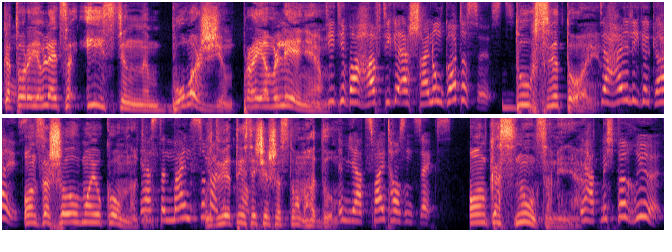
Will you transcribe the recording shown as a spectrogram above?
которое является истинным, Божьим проявлением. Дух Святой, Он зашел в мою комнату в 2006 году im Jahr 2006. Он коснулся меня. Er hat mich berührt.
